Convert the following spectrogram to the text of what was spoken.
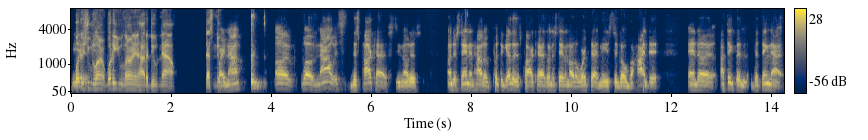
Yeah. What did you learn? What are you learning how to do now? That's new. Right now? Uh well now it's this podcast, you know, this understanding how to put together this podcast, understanding all the work that needs to go behind it and uh, I think the the thing that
